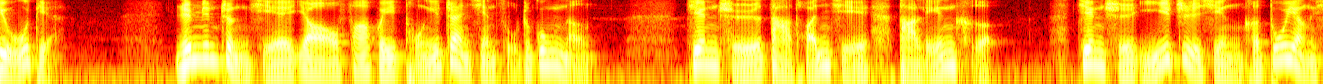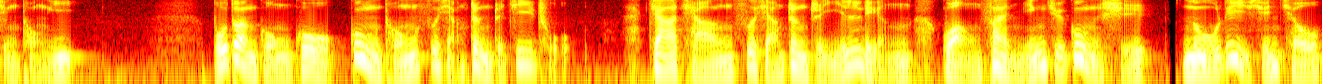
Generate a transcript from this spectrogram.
第五点，人民政协要发挥统一战线组织功能，坚持大团结、大联合，坚持一致性和多样性统一，不断巩固共同思想政治基础，加强思想政治引领，广泛凝聚共识，努力寻求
